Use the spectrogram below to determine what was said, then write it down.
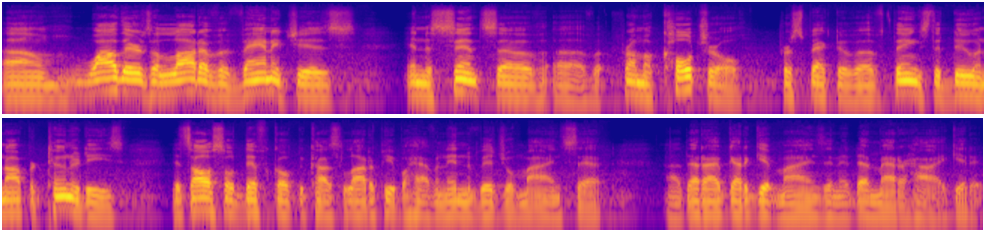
um, while there's a lot of advantages in the sense of, of from a cultural perspective of things to do and opportunities, it's also difficult because a lot of people have an individual mindset. Uh, that I've got to get mines, and it doesn't matter how I get it.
